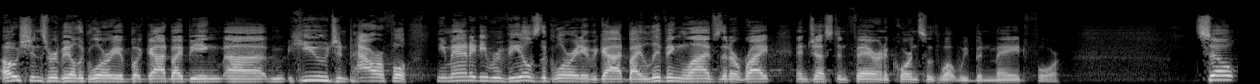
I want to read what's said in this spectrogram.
oceans reveal the glory of God by being uh, huge and powerful. Humanity reveals the glory glory to God by living lives that are right and just and fair in accordance with what we've been made for. So,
